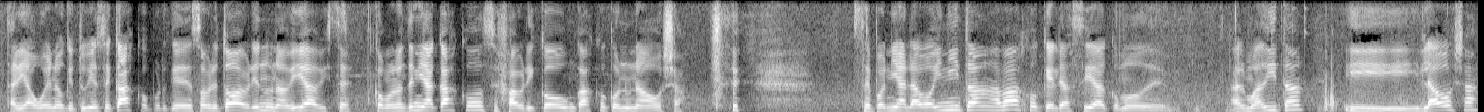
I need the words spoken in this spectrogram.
estaría bueno que tuviese casco, porque sobre todo abriendo una vía, ¿viste? Como no tenía casco, se fabricó un casco con una olla. se ponía la boinita abajo que le hacía como de almohadita y la olla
